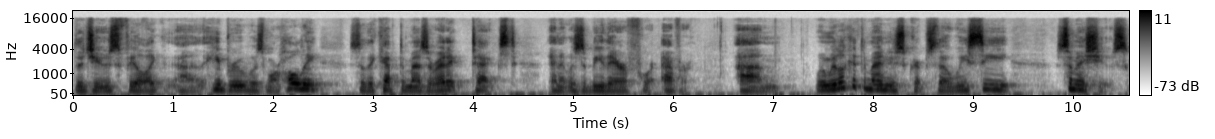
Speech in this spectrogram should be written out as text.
The Jews feel like uh, Hebrew was more holy, so they kept the Masoretic text and it was to be there forever. Um, when we look at the manuscripts, though, we see some issues.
